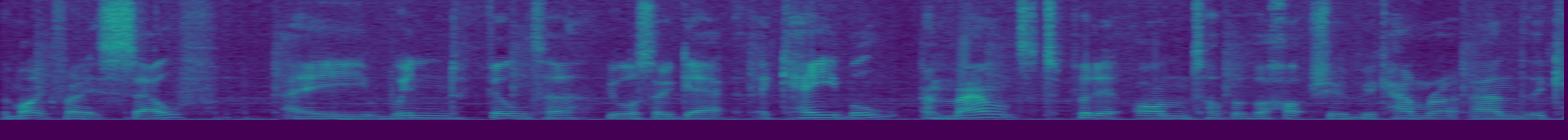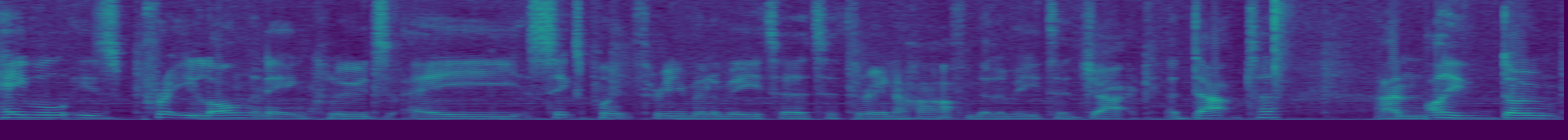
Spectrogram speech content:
the microphone itself, a wind filter. You also get a cable, a mount to put it on top of a hot shoe of your camera, and the cable is pretty long and it includes a 6.3mm to 3.5mm jack adapter. And I don't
